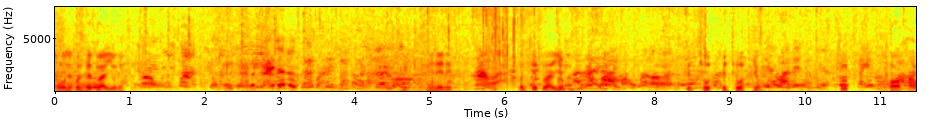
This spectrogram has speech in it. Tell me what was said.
โอ้นี่เพิ่นเฮ็ดไว้อยู่นี่นี่นี่นี่เพิ่นเฮ็ดไว้อยู่ เป็นชุดเป็นชุดอยู่ ชุดห่อเขา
